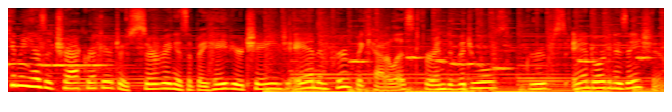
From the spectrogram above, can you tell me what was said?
Kimmy has a track record of serving as a behavior change and improvement catalyst for individuals, groups, and organizations.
